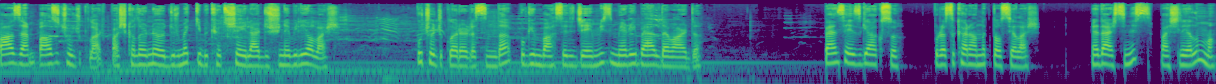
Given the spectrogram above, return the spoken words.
Bazen bazı çocuklar başkalarını öldürmek gibi kötü şeyler düşünebiliyorlar. Bu çocuklar arasında bugün bahsedeceğimiz Mary Bell de vardı. Ben Sezgi Aksu. Burası Karanlık Dosyalar. Ne dersiniz? Başlayalım mı?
